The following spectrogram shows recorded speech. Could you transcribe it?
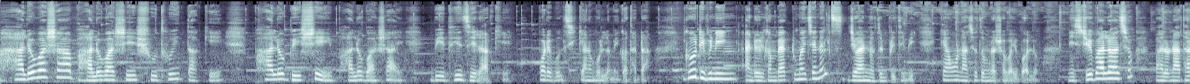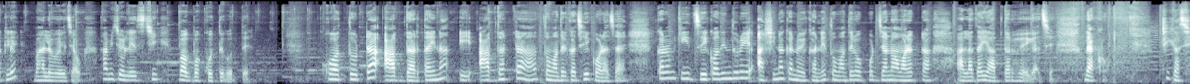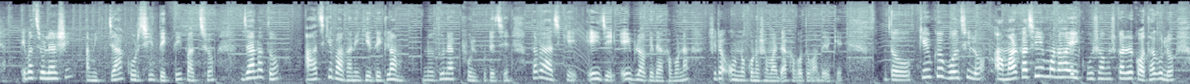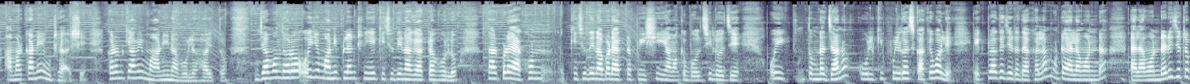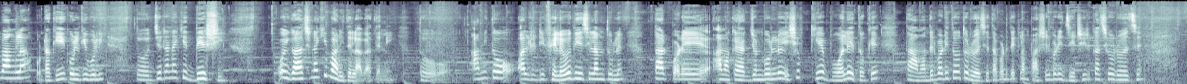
ভালোবাসা ভালোবাসে শুধুই তাকে ভালোবেসে ভালোবাসায় বেঁধে যে রাখে। পরে বলছি কেন বললাম এই কথাটা। Good evening and welcome back to my channels জয়ার নতুন পৃথিবী। কেমন আছো তোমরা সবাই বলো? নিশ্চয়ই ভালো আছো। ভালো না থাকলে ভালো হয়ে যাও। আমি চলে এসেছি বক বক করতে করতে। কতটা আবদার, তাই না? এই আবদারটা তোমাদের কাছেই করা যায়। কারণ কি, যে কদিন ধরেই আসি না কেন এখানে, তোমাদের ওপর যেন আমার একটা আলাদাই আবদার হয়ে গেছে। দেখো, ঠিক আছে, এবার চলে আসি। আমি যা করছি দেখতেই পাচ্ছ। জানো তো, আজকে বাগানে গিয়ে দেখলাম নতুন এক ফুল ফুটেছে। তবে আজকে এই যে এই ব্লগে দেখাবো না, সেটা অন্য কোনো সময় দেখাবো তোমাদেরকে। তো কেউ কেউ বলছিল, আমার কাছেই মনে হয় এই কুসংস্কারের কথাগুলো আমার কানেই উঠে আসে, কারণ কি আমি মানি না বলে হয়তো। যেমন ধরো ওই যে মানি প্ল্যান্ট নিয়ে কিছুদিন আগে একটা হলো, তারপরে এখন কিছুদিন আবার একটা পিসি আমাকে বলছিল যে, ওই তোমরা জানো কলকি ফুল গাছ কাকে বলে? একটু আগে যেটা দেখালাম ওটা অ্যালামন্ডা, অ্যালামন্ডারই যেটা বাংলা, ওটাকেই কলকি বলি। তো যেটা নাকি দেশি, ওই গাছ নাকি বাড়িতে লাগাতে নেই। তো আমি তো অলরেডি ফেলেও দিয়েছিলাম তুলে। তারপরে আমাকে একজন বলল এইসব কে বলে তোকে? তা আমাদের বাড়িতেও তো রয়েছে। তারপরে দেখলাম পাশের বাড়ি জেঠির কাছেও রয়েছে।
